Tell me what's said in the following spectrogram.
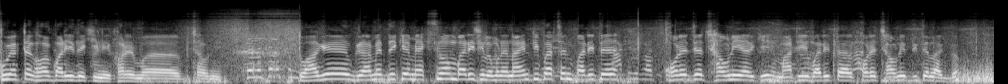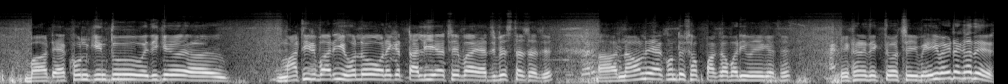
খুব একটা ঘর বাড়ি দেখিনি ঘরের ছাউনি। তো আগে গ্রামের দিকে ম্যাক্সিমাম বাড়ি ছিল মানে নাইনটি পার্সেন্ট বাড়িতে খড়ের যে ছাউনি আর কি মাটির বাড়ি তার খড়ের ছাউনি দিতে লাগতো। বাট এখন কিন্তু ওইদিকে মাটির বাড়ি হলেও অনেকের টালি আছে বা অ্যাজবেস্টাস আছে। আর না হলে এখন তো সব পাকা বাড়ি হয়ে গেছে। এখানে দেখতে পাচ্ছি এই- বাড়িটা কাদের?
